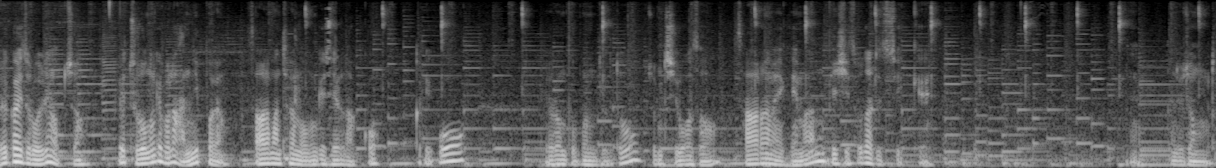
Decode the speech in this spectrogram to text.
여기까지 들어올 리는 없죠. 들어오는 게 별로 안 이뻐요. 사람한테만 오는 게 제일 낫고 그리고 이런 부분들도 좀 지워서 사람에게만 빛이 쏟아질 수 있게 네, 한이 정도.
